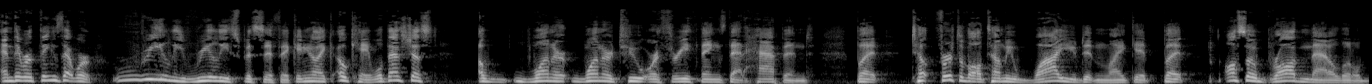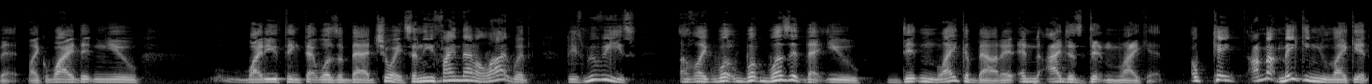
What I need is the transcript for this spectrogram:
And there were things that were really really specific and you're like okay well that's just a one or one or two or three things that happened. But tell, first of all tell me why you didn't like it but also broaden that a little bit. Like why didn't you why do you think that was a bad choice? And you find that a lot with these movies of like, what what was it that you didn't like about it? And I just didn't like it. Okay, I'm not making you like it.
